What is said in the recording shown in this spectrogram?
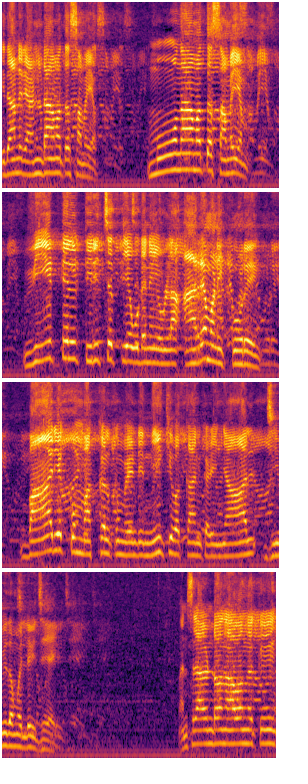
ഇതാണ് രണ്ടാമത്തെ സമയം. മൂന്നാമത്തെ സമയം വീട്ടിൽ തിരിച്ചെത്തിയ ഉടനെയുള്ള അരമണിക്കൂർ ഭാര്യക്കും മക്കൾക്കും വേണ്ടി നീക്കി വെക്കാൻ കഴിഞ്ഞാൽ ജീവിതം വലിയ വിജയായി മനസ്സിലാകണ്ടോന്നാവങ്ങൾക്ക്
